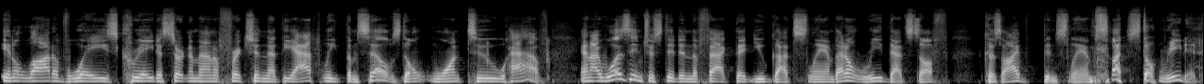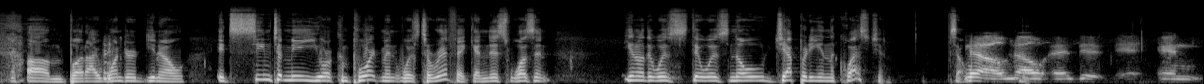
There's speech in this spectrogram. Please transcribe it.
in a lot of ways, create a certain amount of friction that the athlete themselves don't want to have. And I was interested in the fact that you got slammed. I don't read that stuff because I've been slammed, so I just don't read it. Um, but I wondered, you know, it seemed to me your comportment was terrific, and this wasn't you know there was there was no jeopardy in the question. So No, no, and and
